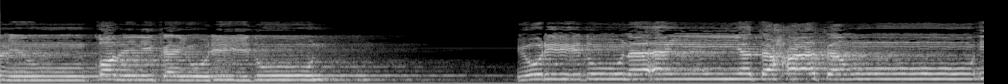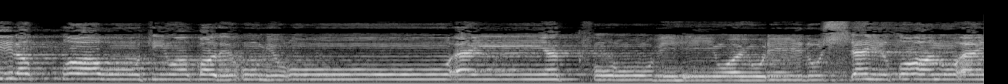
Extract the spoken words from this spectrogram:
من قبلك يريدون يريدون أن يتحاكموا إلى الطاغوت وقد أمروا أن يكفروا به ويريد الشيطان أن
